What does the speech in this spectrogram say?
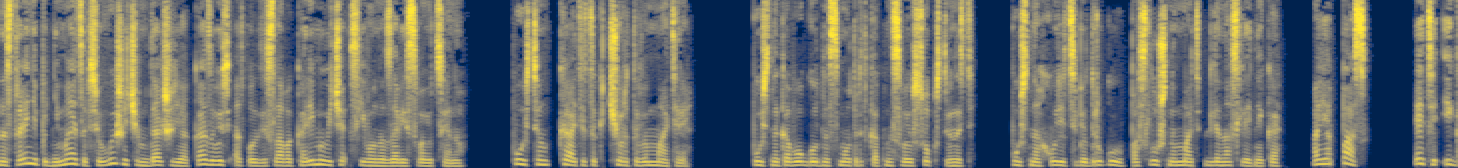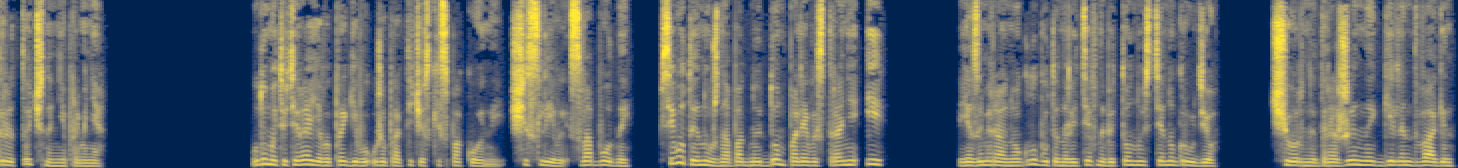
Настроение поднимается все выше, чем дальше я оказываюсь от Владислава Каримовича с его «назови свою цену». Пусть он катится к чертовой матери. Пусть на кого угодно смотрит, как на свою собственность. Пусть находит себе другую, послушную мать для наследника. А я пас. Эти игры точно не про меня. У дома тети Рай я выпрыгиваю уже практически спокойный, счастливый, свободный. Всего-то и нужно обогнуть дом по левой стороне и... Я замираю на углу, будто налетев на бетонную стену грудью. Черный дроженный Гелендваген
